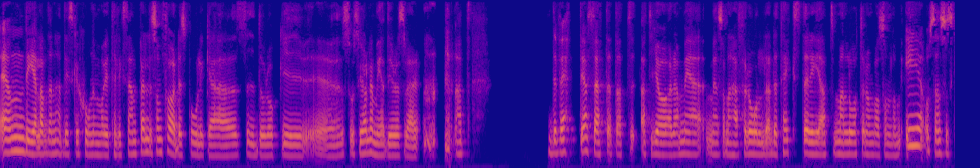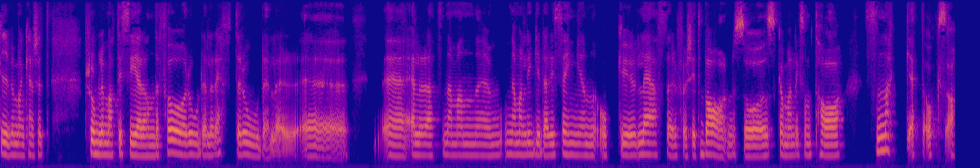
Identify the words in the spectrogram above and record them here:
en del av den här diskussionen var ju till exempel som fördes på olika sidor och i eh, sociala medier och sådär. Att det vettiga sättet att, att göra med, med sådana här föråldrade texter är att man låter dem vara som de är och sen så skriver man kanske ett problematiserande förord eller efterord eller eh, Eh, eller att när man, eh, när man ligger där i sängen och eh, läser för sitt barn så ska man liksom ta snacket också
